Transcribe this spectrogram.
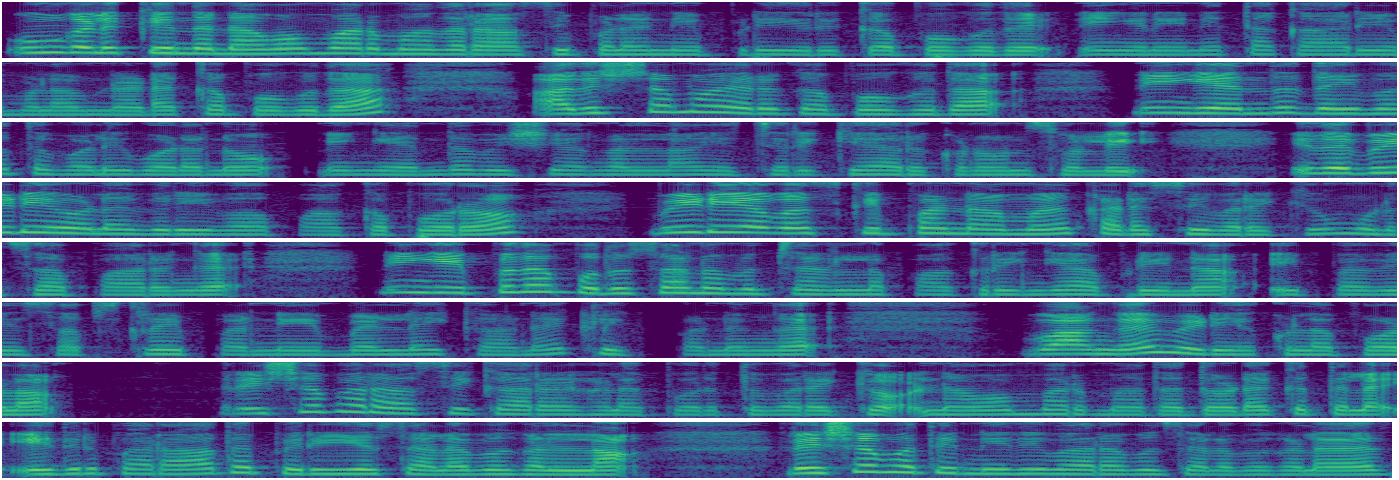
உங்களுக்கு இந்த நவம்பர் மாத ராசி பலன் எப்படி இருக்க போகுது? நீங்கள் நினைத்த காரியமெல்லாம் நடக்க போகுதா? அதிர்ஷ்டமாக இருக்க போகுதா? நீங்கள் எந்த தெய்வத்தை வழிபடணும்? நீங்கள் எந்த விஷயங்கள்லாம் எச்சரிக்கையாக இருக்கணும்னு சொல்லி இந்த வீடியோவில் விரிவாக பார்க்க போகிறோம் வீடியோவை ஸ்கிப் பண்ணாமல் கடைசி வரைக்கும் முழுசாக பாருங்கள் நீங்கள் இப்போ தான் புதுசாக நம்ம சேனலில் பார்க்குறீங்க அப்படின்னா இப்போவே சப்ஸ்கிரைப் பண்ணி பெல்லைக்கான கிளிக் பண்ணுங்கள் வாங்க வீடியோக்குள்ளே போகலாம் ரிஷபராசிக்காரர்களை பொறுத்த வரைக்கும் நவம்பர் மாத தொடக்கத்தில் எதிர்பாராத பெரிய செலவுகள்லாம் ரிஷபத்தின் நிதி வரவு செலவுகளை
